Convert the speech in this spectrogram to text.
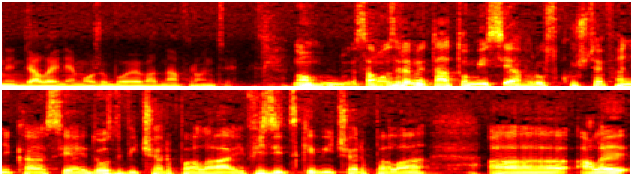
oni ďalej nemôžu bojovať na fronte. No, samozrejme, táto misia v Rusku Štefanika si aj dosť vyčerpala, aj fyzicky vyčerpala, ale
